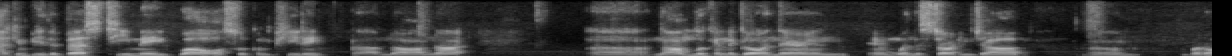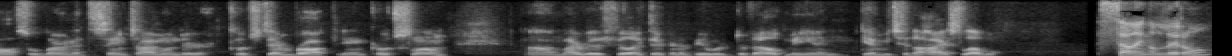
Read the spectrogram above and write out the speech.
I can be the best teammate while also competing. Um, no, I'm not uh, now I'm looking to go in there and, and win the starting job, um, but also learn at the same time under Coach Denbrock and Coach Sloan. Um, I really feel like they're going to be able to develop me and get me to the highest level. Selling a little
